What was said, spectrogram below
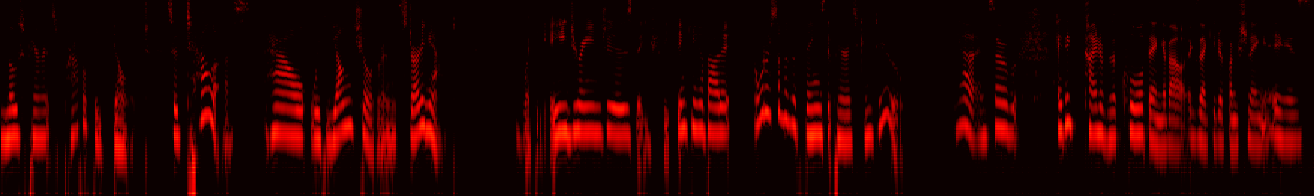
most parents probably don't. So tell us how, with young children starting out, what the age range is that you should be thinking about it, and what are some of the things that parents can do? Yeah. And so I think kind of the cool thing about executive functioning is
